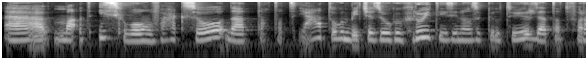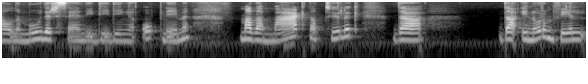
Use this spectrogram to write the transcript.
Uh, maar het is gewoon vaak zo dat, dat dat ja, toch een beetje zo gegroeid is in onze cultuur, dat dat vooral de moeders zijn die die dingen opnemen. Maar dat maakt natuurlijk dat dat enorm veel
